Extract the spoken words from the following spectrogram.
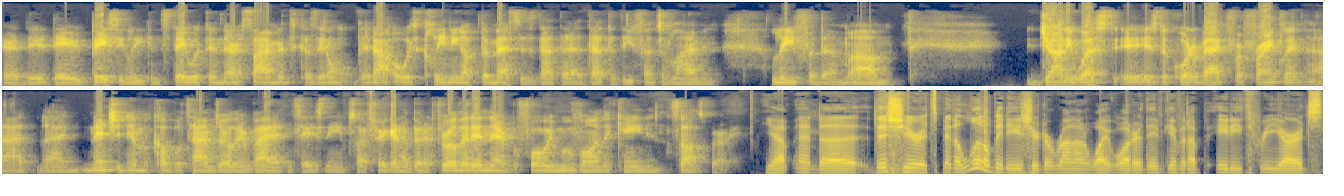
They're, they they basically can stay within their assignments because they don't they're not always cleaning up the messes that the that the defensive linemen leave for them. Um, Johnny West is the quarterback for Franklin. I mentioned him a couple times earlier, but I didn't say his name, so I figured I better throw that in there before we move on to Kean and Salisbury. Yep, and uh, this year it's been a little bit easier to run on Whitewater. They've given up 83 yards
